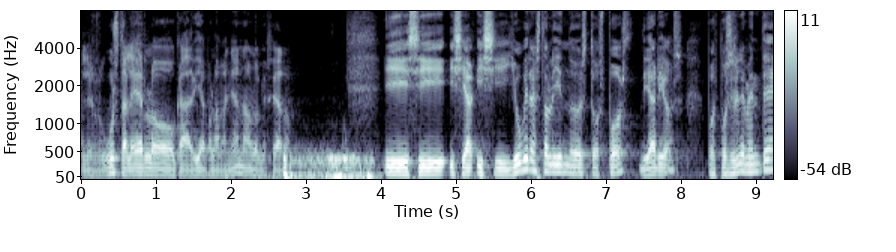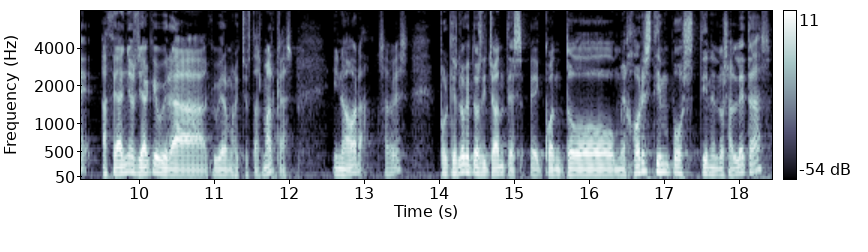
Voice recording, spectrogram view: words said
les gusta leerlo cada día por la mañana o lo que sea, ¿no? Y si, y, si, y si yo hubiera estado leyendo estos posts diarios, pues posiblemente hace años ya que, hubiera, que hubiéramos hecho estas marcas. Y no ahora, ¿sabes? Porque es lo que tú has dicho antes. eh, cuanto mejores tiempos tienen los atletas,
